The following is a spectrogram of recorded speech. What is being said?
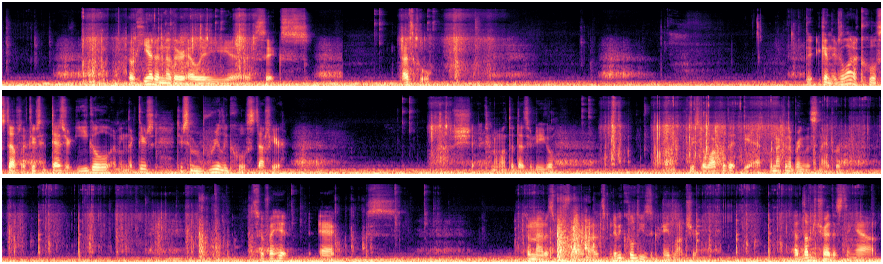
Oh, he had another LA-6. That's cool. Again, there's a lot of cool stuff. Like there's a Desert Eagle. I mean, like there's there's some really cool stuff here. Oh shit! I kind of want the Desert Eagle. Can we still walk with it? Yeah, we're not gonna bring the sniper. So if I hit X, I don't know how to switch fire modes, but it'd be cool to use a grenade launcher. I'd love to try this thing out.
